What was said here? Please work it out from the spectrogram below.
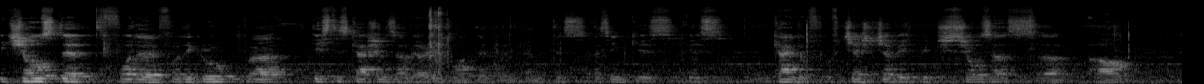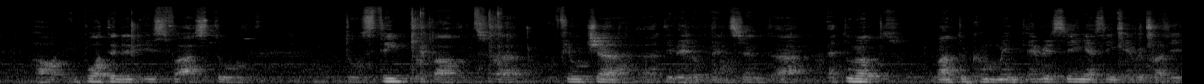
it shows that for the for the group uh, these discussions are very important and, and, this I think is is kind of, of gesture which, which, shows us uh, how how important it is for us to to think about uh, future uh, developments. And uh, I do not want to comment everything. I think everybody,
